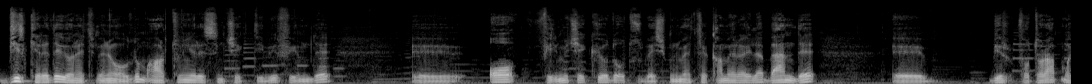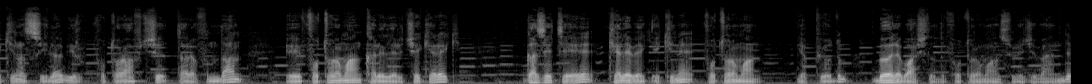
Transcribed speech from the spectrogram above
bir kere de yönetmeni oldum. Artun Yeres'in çektiği bir filmde e, o filmi çekiyordu 35 milimetre kamerayla. Ben de e, bir fotoğraf makinesiyle bir fotoğrafçı tarafından e, fotoroman kareleri çekerek gazeteye, kelebek ekine fotoroman yapıyordum. Böyle başladı fotoroman süreci bende.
